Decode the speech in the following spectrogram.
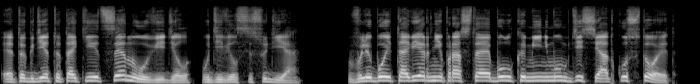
«Это где ты такие цены увидел?» – удивился судья. В любой таверне простая булка минимум десятку стоит.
